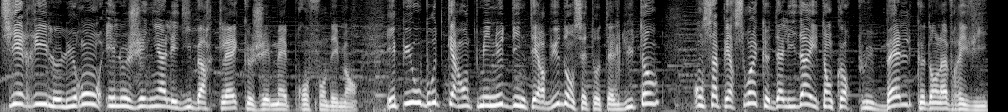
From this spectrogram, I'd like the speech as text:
Thierry Le Luron et le génial Eddie Barclay que j'aimais profondément. Et puis au bout de 40 minutes d'interview dans cet hôtel du temps, on s'aperçoit que Dalida est encore plus belle que dans la vraie vie.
